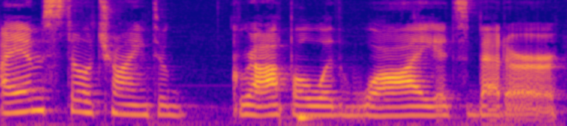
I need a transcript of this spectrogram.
I am still trying to grapple with why it's better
